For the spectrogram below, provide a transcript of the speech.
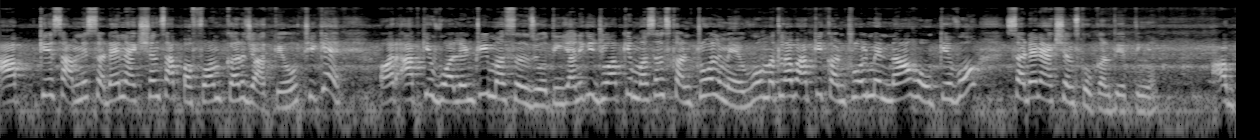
आपके सामने सडन एक्शंस आप परफॉर्म कर जाते हो, ठीक है? और आपकी वॉलेंट्री मसल्स जो होती हैं, यानी कि जो आपके मसल्स कंट्रोल में वो मतलब आपके कंट्रोल में ना हो के वो सडन एक्शंस को कर देती हैं। अब,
